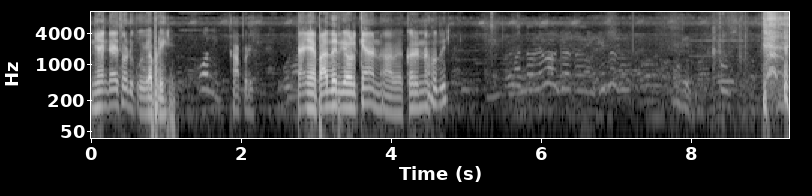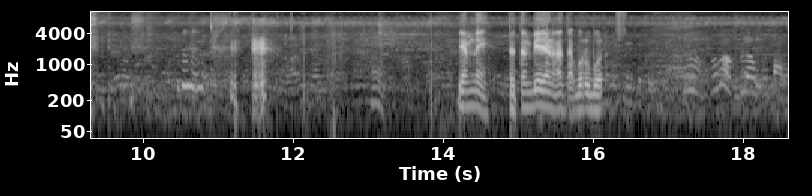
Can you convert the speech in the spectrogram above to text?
ત્યાં ગાય થોડી કોઈ આપણી આપણી અહીંયા પાદર કે ક્યાં ના આવે? ઘરે ના હોતી? ગયો એમ નહીં તો તમે બે જણા હતા બરોબર પપ્પા બ્લોક ઉતારે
